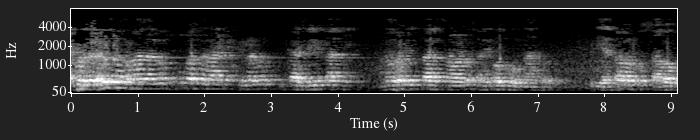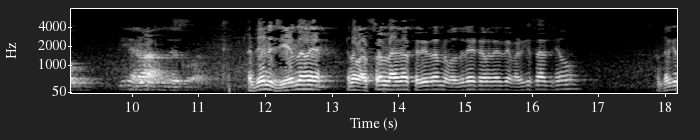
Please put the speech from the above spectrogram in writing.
ఇప్పుడు జరుగుతున్న ప్రమాదాలు పిల్లలు ఇంకా జీవితాన్ని అనుభవించాల్సిన వాళ్ళు చనిపోతూ ఉన్నాడు ఇది ఎంతవరకు సబబు దీన్ని ఎలా అర్థం చేసుకోవాలి అదేంటి జీర్ణమైన వస్త్రం లాగా శరీరాన్ని వదిలేయటం అనేది ఎవరికి సాధ్యం అందరికీ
